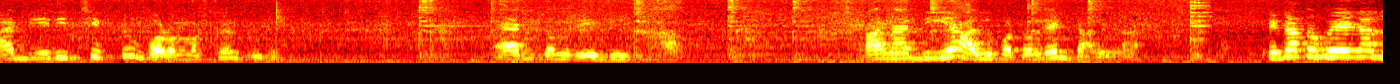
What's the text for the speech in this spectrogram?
আর দিয়ে দিচ্ছি একটু গরম মশলার গুঁড়ো। একদম রেডি কানা দিয়ে আলু পটলের ডালনা। এটা তো হয়ে গেল।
